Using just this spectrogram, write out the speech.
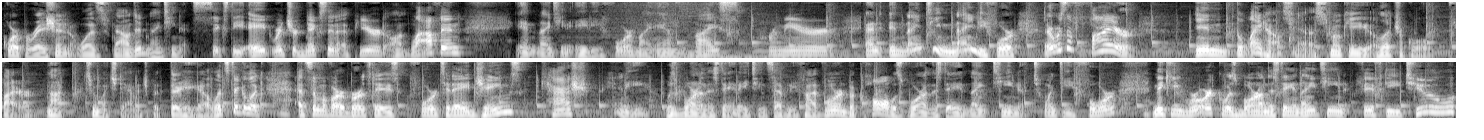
corporation was founded. 1968 richard nixon appeared on laugh-in in 1984 miami vice premiered. And in 1994 there was a fire in the White House. Yeah, smoky electrical fire. Not too much damage, but there you go. Let's take a look at some of our birthdays for today. James Cash Penney was born on this day in 1875. Lauren Bacall was born on this day in 1924. Mickey Rourke was born on this day in 1952.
